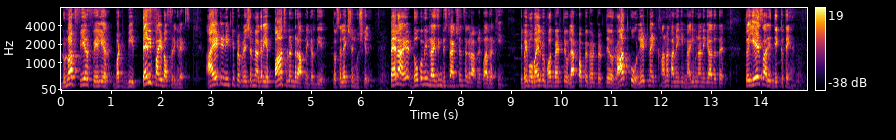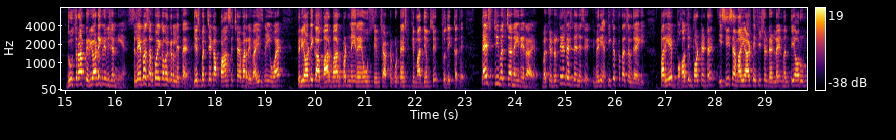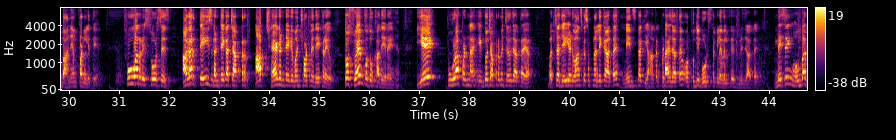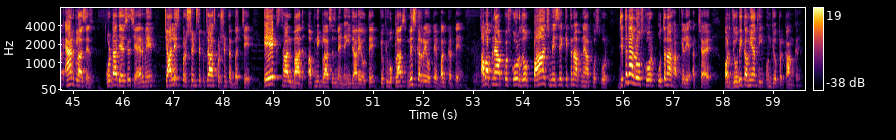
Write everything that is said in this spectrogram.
Do not fear failure but be terrified of regrets IIT NEET की preparation में अगर ये पाँच ब्लंडर आपने कर दिए तो सिलेक्शन मुश्किल है। पहला है डोपामिन राइजिंग डिस्ट्रैक्शन अगर आपने पाल रखी है, कि भाई मोबाइल पे बहुत बैठते हो लैपटॉप पे बहुत बैठते हो, रात को लेट नाइट खाना खाने की मैगी बनाने की आदत है तो ये सारी दिक्कतें हैं। दूसरा पीरियोडिक रिवीजन नहीं है। सिलेबस हर कोई कवर कर लेता है। जिस बच्चे का पाँच से छह बार रिवाइज नहीं हुआ है पीरियोडिक आप बार बार पढ़ नहीं रहे हो उस सेम चैप्टर को टेस्ट के माध्यम से तो दिक्कत है। टेस्ट ही बच्चा नहीं दे रहा है। बच्चे डरते हैं टेस्ट देने से कि मेरी हकीकत पता चल जाएगी। पर ये बहुत इंपॉर्टेंट है। इसी से हमारी आर्टिफिशियल डेडलाइन बनती है और उन बहाने हम पढ़ लेते हैं। पुअर रिसोर्सेज अगर 23 घंटे का चैप्टर आप 6 घंटे के वन शॉट में देख रहे हो तो स्वयं को धोखा दे रहे हैं। ये पूरा पढ़ना है। एक दो चैप्टर में चल जाता है यार। बच्चा जेई एडवांस का सपना लेकर आता है मेंस तक, यहाँ तक पढ़ाया जाता है और खुद ही बोर्ड्स तक लेवल पे भी जाता है। Missing homework and classes Kota जैसे शहर में 40 परसेंट से 50 परसेंट तक बच्चे एक साल बाद अपनी क्लासेस में नहीं जा रहे होते, क्योंकि वो क्लास मिस कर रहे होते हैं बंक करते हैं। अब अपने आप को स्कोर दो, पाँच में से कितना अपने आप को स्कोर जितना लो स्कोर उतना आपके लिए अच्छा है, और जो भी कमियाँ थी, उनके ऊपर काम करें।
